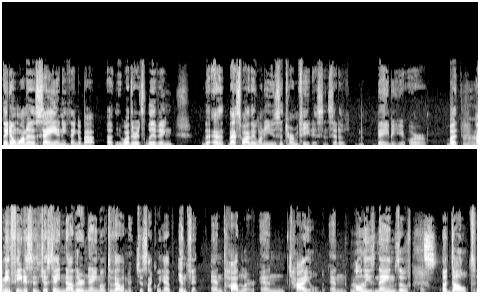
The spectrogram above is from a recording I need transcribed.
They don't want to say anything about uh, whether it's living. Uh, that's why they want to use the term fetus instead of baby or. But Mhm. I mean, fetus is just another name of development, just like we have infant and toddler and child and all Mhm. these names of adult,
